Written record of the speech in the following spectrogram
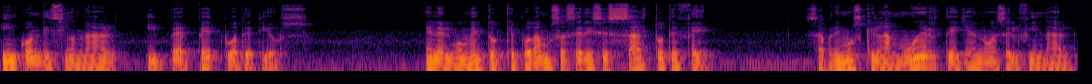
incondicional y perpetuo de Dios. En el momento en que podamos hacer ese salto de fe, sabremos que la muerte ya no es el final,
